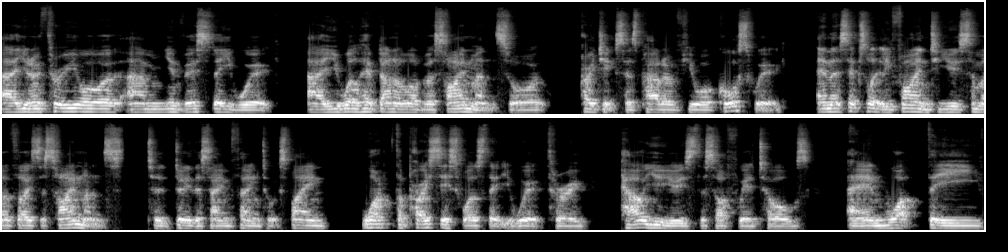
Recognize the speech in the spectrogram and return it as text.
uh, you know, through your um, university work, uh, you will have done a lot of assignments or projects as part of your coursework, and it's absolutely fine to use some of those assignments to do the same thing to explain what the process was that you worked through, how you used the software tools, and what the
